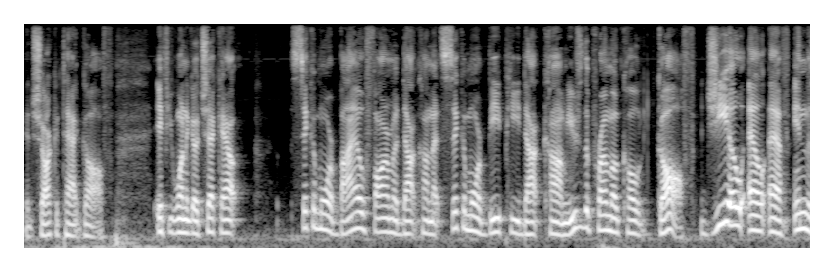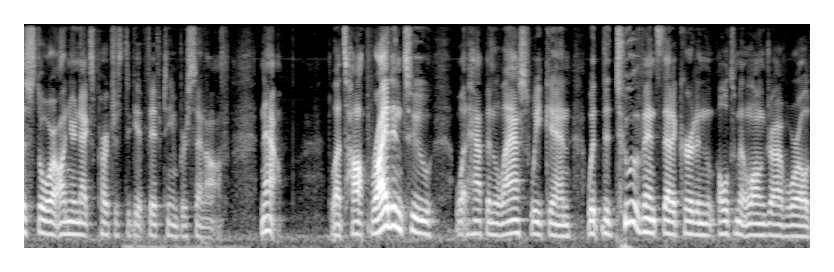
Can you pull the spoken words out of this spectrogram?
and Shark Attack Golf. If you want to go check out sycamorebiopharma.com. That's sycamorebp.com. Use the promo code GOLF, G O L F, in the store on your next purchase to get 15% off. Now, let's hop right into what happened last weekend with the two events that occurred in the Ultimate Long Drive world.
